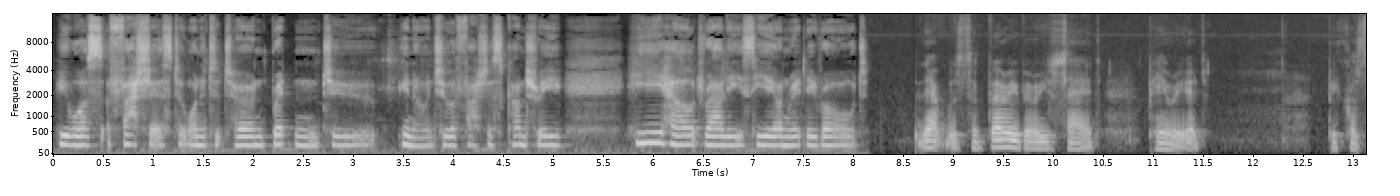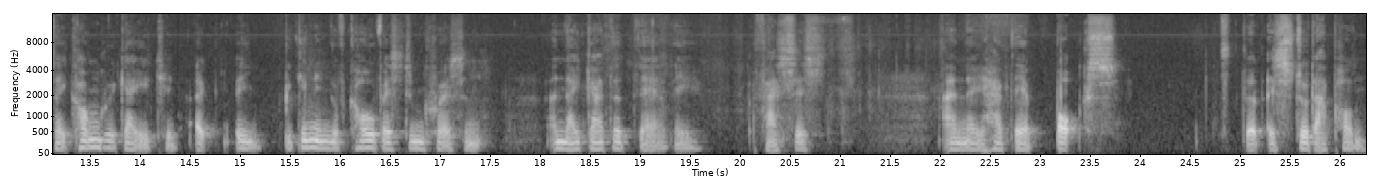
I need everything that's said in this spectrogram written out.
he was a fascist who wanted to turn Britain to, you know, into a fascist country. He held rallies here on Ridley Road. That was a very, very sad period because they congregated at the beginning of Colvestone Crescent and they gathered there, the fascists, and they had their box that they stood up on.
